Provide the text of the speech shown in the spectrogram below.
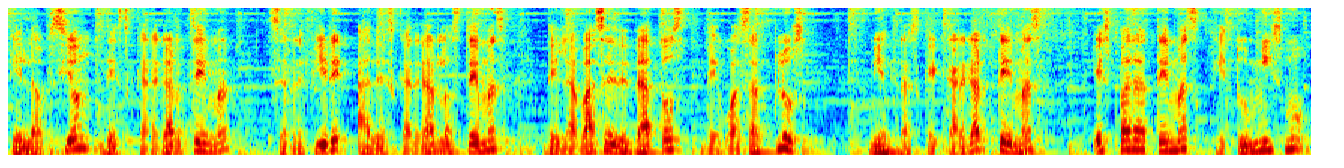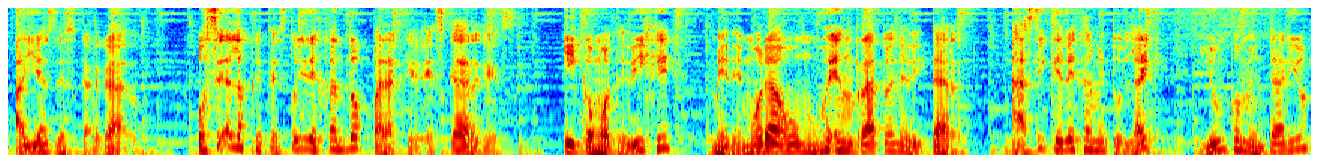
que la opción descargar tema se refiere a descargar los temas de la base de datos de WhatsApp Plus, mientras que cargar temas es para temas que tú mismo hayas descargado, o sea los que te estoy dejando para que descargues. Y como te dije, me demora un buen rato en editar, así que déjame tu like y un comentario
